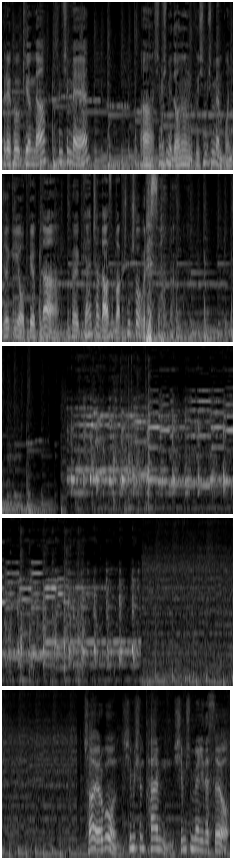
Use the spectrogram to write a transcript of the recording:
그래, 그거 기억나? 심심맨. 아, 심심이 너는 그 심심맨 본 적이 없겠구나. 그렇게 한참 나와서 막 춤추고 그랬어. 자, 여러분, 심심 타임, 심심맨이 됐어요.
